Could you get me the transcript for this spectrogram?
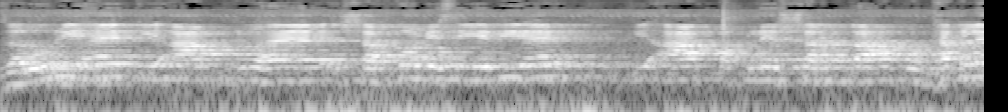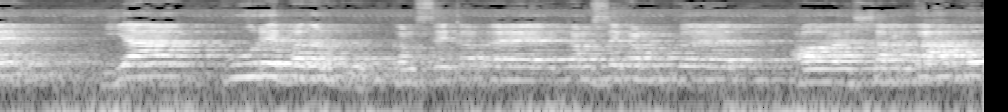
ضروری ہے کہ آپ جو ہے شرطوں میں سے یہ بھی ہے کہ آپ اپنے شرمگاہ کو ڈھک لیں یا پورے بدن کو کم سے کم کم سے کم شرمگاہ کو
